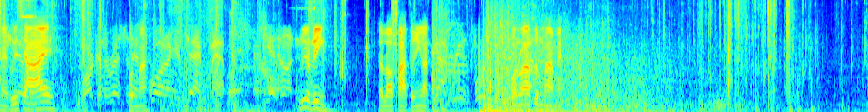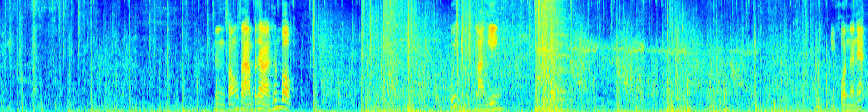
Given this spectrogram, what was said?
ไหนพี่ชาย Marking the rest of Con that ma. squad on your attack map. Get hunting. รีบริงเดี๋ยวรอปาดตัวนี้ก่อน Got reinforcements. ทุกคนว่าขึ้นมาไหมหนึ่งสองสามประจานขึ้นบกอุ้ยหลังยิง มีคนนะเนี่ย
